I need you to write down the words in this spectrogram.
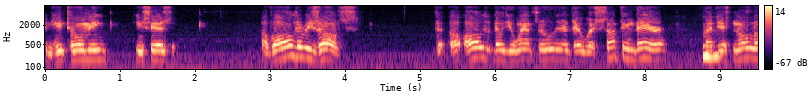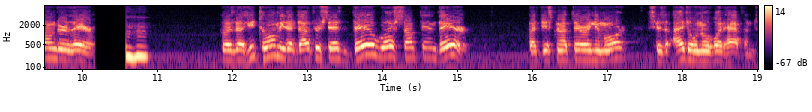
And he told me, he says, of all the results the, all that you went through, there, was something there, but mm-hmm. it's no longer there. Mm-hmm. Because uh, he told me, the doctor said, there was something there, but it's not there anymore. He says, I don't know what happened.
